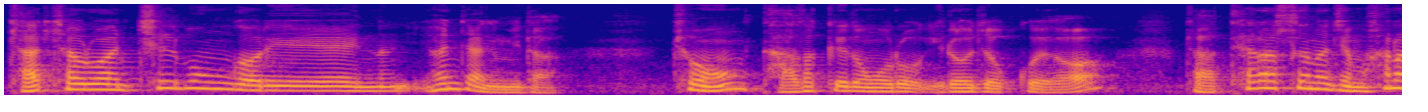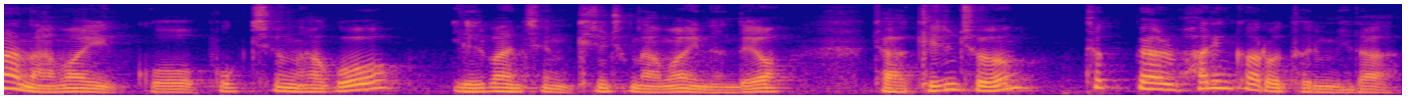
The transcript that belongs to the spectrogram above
자차로 한 7분 거리에 있는 현장입니다. 총 5개 동으로 이루어졌고요. 자, 테라스는 지금 하나 남아 있고 복층하고 일반층, 기준층 남아 있는데요. 자, 기준층 특별 할인가로 드립니다.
